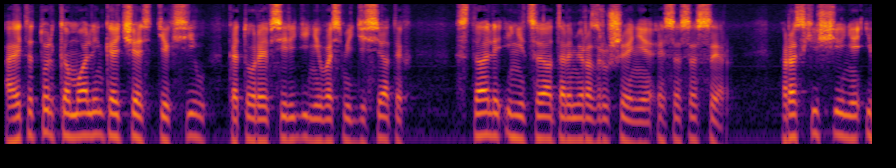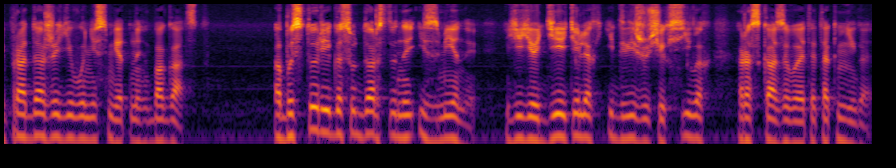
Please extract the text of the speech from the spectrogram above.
А это только маленькая часть тех сил, которые в середине 80-х стали инициаторами разрушения СССР, расхищения и продажи его несметных богатств. Об истории государственной измены, ее деятелях и движущих силах рассказывает эта книга.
